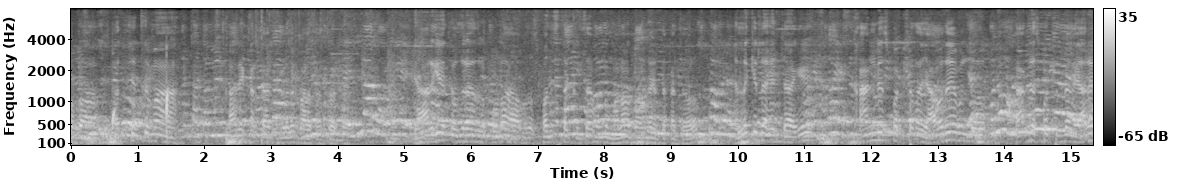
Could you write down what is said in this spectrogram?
ಒಬ್ಬ ಅತ್ಯುತ್ತಮ ಕಾರ್ಯಕರ್ತ ಅಂತ ಹೇಳಿದ್ರೆ ಭಾಳ ಸಂತೋಷ. ಯಾರಿಗೇ ತೊಂದರೆ ಆದರೂ ಕೂಡ ಅವರು ಸ್ಪಂದಿಸ್ತಕ್ಕಂಥ ಒಂದು ಮನೋಭಾವನೆ ಇರ್ತಕ್ಕಂಥವ್ರು ಎಲ್ಲಕ್ಕಿಂತ ಹೆಚ್ಚಾಗಿ ಕಾಂಗ್ರೆಸ್ ಪಕ್ಷದ ಯಾವುದೇ ಒಂದು ಕಾಂಗ್ರೆಸ್ ಪಕ್ಷದ ಯಾರೇ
